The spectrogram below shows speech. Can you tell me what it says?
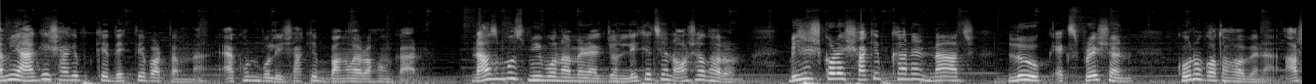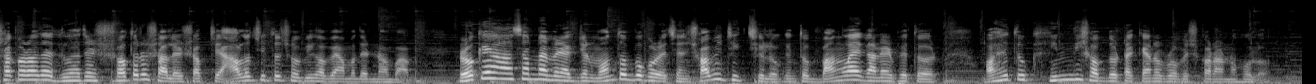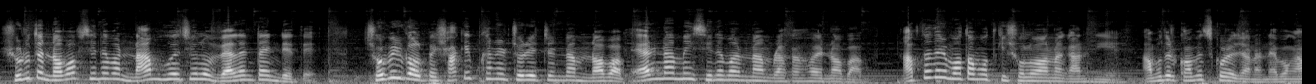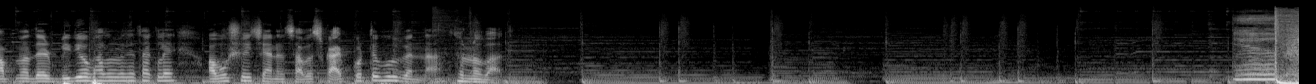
আমি আগে সাকিবকে দেখতে পারতাম না। এখন বলি সাকিব বাংলার অহংকার। নাজমুস মিমো নামের একজন লিখেছেন অসাধারণ। বিশেষ করে সাকিব খানের নাচ লুক এক্সপ্রেশন কোনো কথা হবে না। আশা করা যায় দু হাজার সতেরো সালের সবচেয়ে আলোচিত ছবি হবে আমাদের নবাব। রোকেয়া হাসান নামের একজন মন্তব্য করেছেন, সবই ঠিক ছিল, কিন্তু বাংলায় গানের ভেতর অহেতুক হিন্দি শব্দটা কেন প্রবেশ করানো হলো? শুরুতে নবাব সিনেমার নাম হয়েছিল ভ্যালেন্টাইন ডেতে। ছবির গল্পে শাকিব খানের চরিত্রের নাম নবাব। এর নামেই সিনেমার নাম রাখা হয় নবাব। আপনাদের মতামত কি ষোলো আনা গান নিয়ে? আমাদের কমেন্টস করে জানান এবং আপনাদের ভিডিও ভালো লেগে থাকলে অবশ্যই চ্যানেল সাবস্ক্রাইব করতে ভুলবেন না। ধন্যবাদ। Yeah.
